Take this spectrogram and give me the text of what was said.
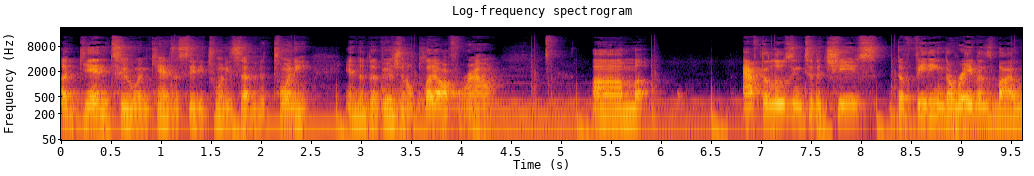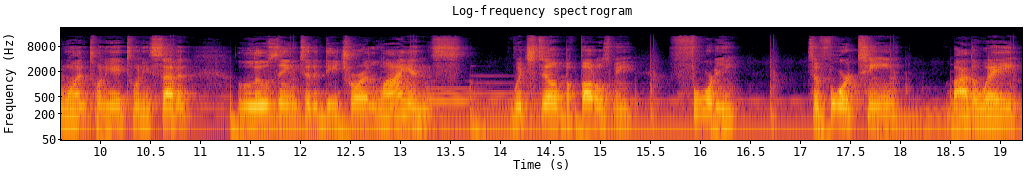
again to in Kansas City 27 to 20 in the divisional playoff round. Um, after losing to the Chiefs, defeating the Ravens by 1, 28 27, losing to the Detroit Lions, which still befuddles me, 40 to 14. By the way,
